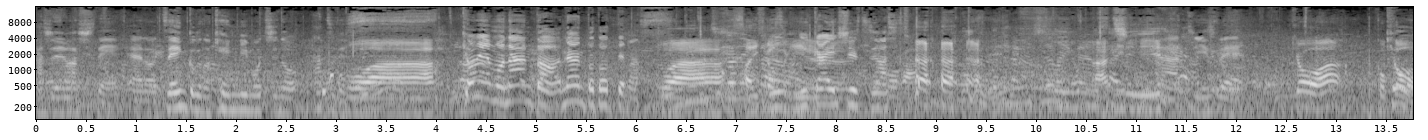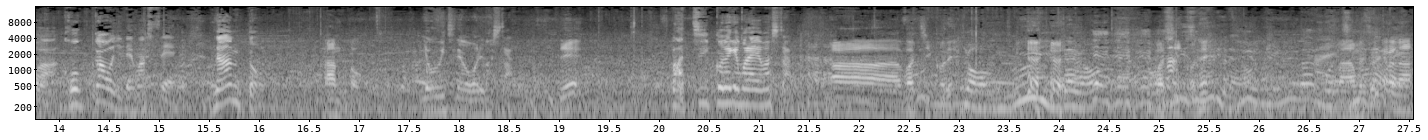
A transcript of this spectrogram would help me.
はじめまして。あの全国の権利持ちのタツです。うわ去年もなんとなんと取ってます。わー。最高すぎる。2回出しました。あちーあーチーズで。今日はここ。今日は国家王に出ましてなんとなんと。41で終わりました。でバッチ1個だけもらいました。あーバチ1個ね。バチ1個ね。まあ難しいからな。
